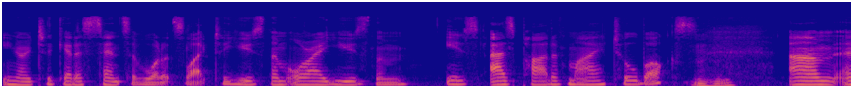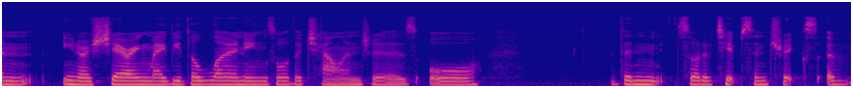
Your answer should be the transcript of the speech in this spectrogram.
you know, to get a sense of what it's like to use them or I use them is as part of my toolbox. Um, and, you know, sharing maybe the learnings or the challenges or the n- sort of tips and tricks of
